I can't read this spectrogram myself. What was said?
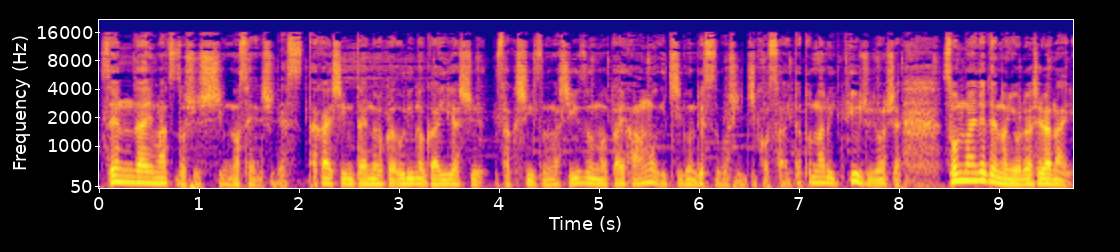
仙台松戸出身の選手です。高い身体能力が売りの外野手、昨シーズンはシーズンの大半を1軍で過ごし、自己最多となる94試合。そんなに出てんのに俺は知らない。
